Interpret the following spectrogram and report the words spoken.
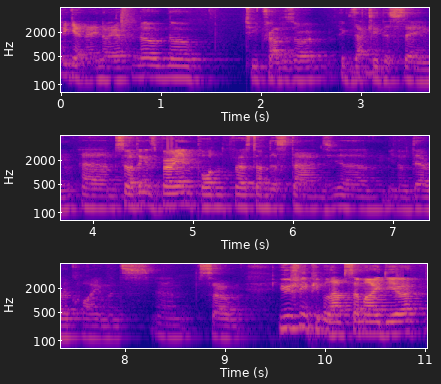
again, I know I have no no two travelers are exactly the same. Um, so I think it's very important first to understand, um, you know, their requirements. Um, so usually people have some idea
